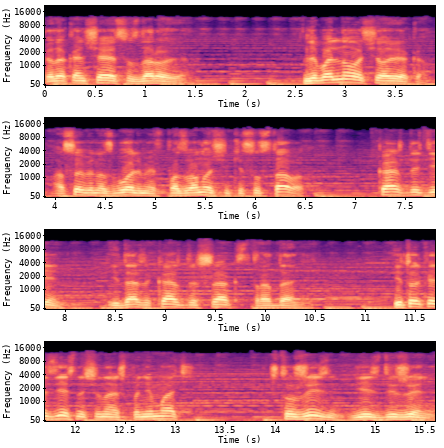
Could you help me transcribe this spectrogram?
когда кончается здоровье. Для больного человека, особенно с болями в позвоночнике и суставах, каждый день и даже каждый шаг страданий. И только здесь начинаешь понимать, что жизнь есть движение,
